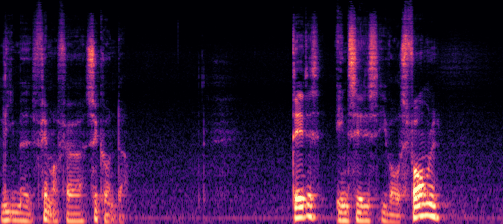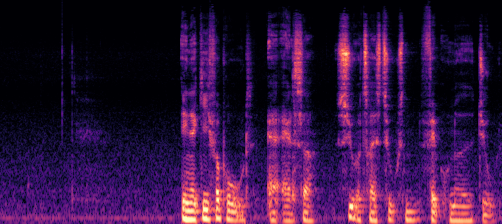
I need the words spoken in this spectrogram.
lige med 45 sekunder. Dette indsættes i vores formel. Energiforbruget er altså 67.500 joule.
